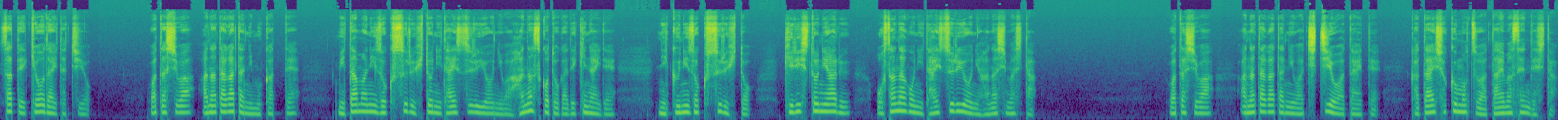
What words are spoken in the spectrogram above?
さて兄弟たちよ、私はあなた方に向かって、御霊に属する人に対するようには話すことができないで、肉に属する人、キリストにある幼子に対するように話しました。私はあなた方には父を与えて、硬い食物を与えませんでした。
